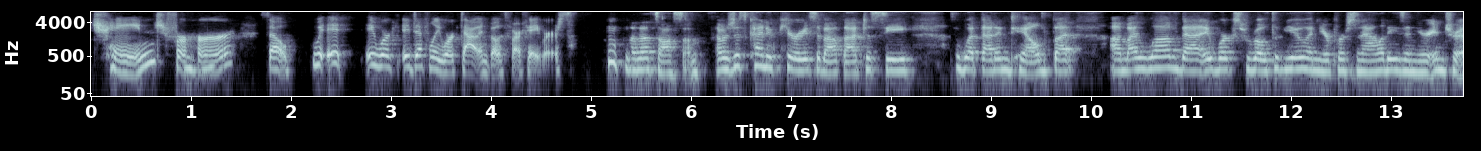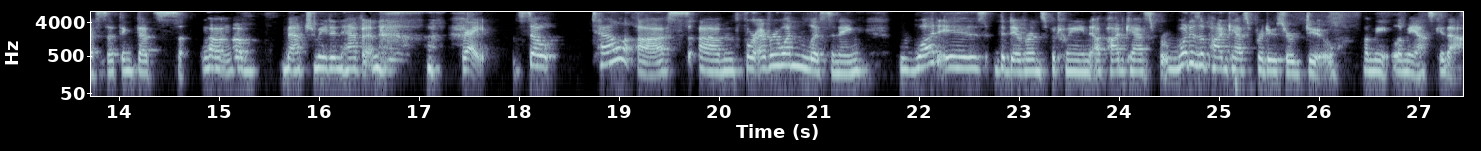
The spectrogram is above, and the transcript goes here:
change for mm-hmm. her. So it it worked it definitely worked out in both of our favors. oh, that's awesome. I was just kind of curious about that to see what that entailed, but um, I love that it works for both of you and your personalities and your interests. I think that's mm-hmm. a, a match made in heaven. right. So tell us um, for everyone listening what is the difference between a podcast what does a podcast producer do? Let me let me ask you that.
